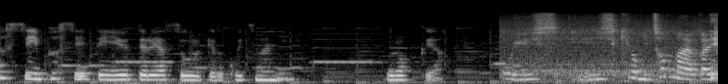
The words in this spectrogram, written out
パッシーパッシーって言ってるやつおるけどこいつ何ブロックや 오, 이, 시, 이 시키가 미쳤나 약간 이-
